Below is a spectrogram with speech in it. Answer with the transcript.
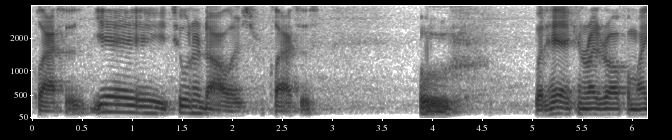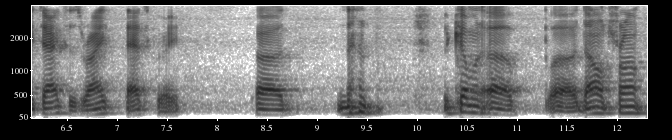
classes. Yay, two hundred dollars for classes. Ooh. But hey, I can write it off on my taxes, right? That's great uh, coming up, uh, Donald Trump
